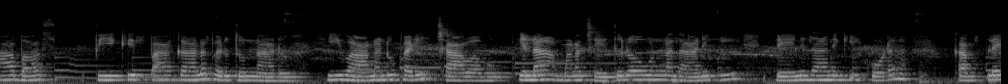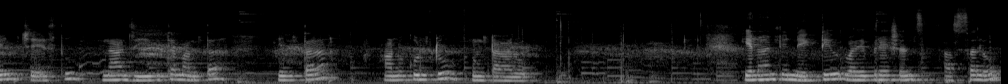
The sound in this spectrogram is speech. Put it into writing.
ఆ బాస్ పీకి పాకాన పెడుతున్నాడు. ఈ వానలు పడి చావవు. ఇలా మన చేతిలో ఉన్న దానికి లేని దానికి కూడా కంప్లైంట్ చేస్తూ నా జీవితం అంతా ఇంత అనుకుంటూ ఉంటారు. ఇలాంటి నెగిటివ్ వైబ్రేషన్స్ అస్సలు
